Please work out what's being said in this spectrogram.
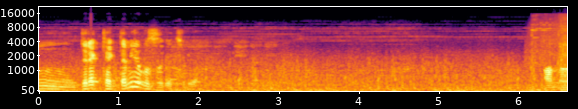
Hmm, direkt tekte mi yıldızı getiriyor? Anladım.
